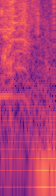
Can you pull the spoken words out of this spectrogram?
Yes!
